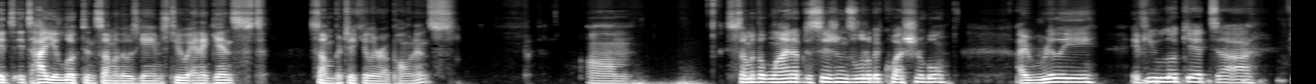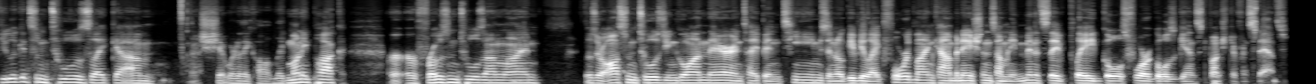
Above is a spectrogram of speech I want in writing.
it's it's how you looked in some of those games too and against some particular opponents. Um some of the lineup decisions a little bit questionable. I really if you look at uh if you look at some tools like um oh shit what are they called? Like Money Puck or, or Frozen Tools online, those are awesome tools. You can go on there and type in teams, and it'll give you like forward line combinations, how many minutes they've played, goals for, goals against, a bunch of different stats.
